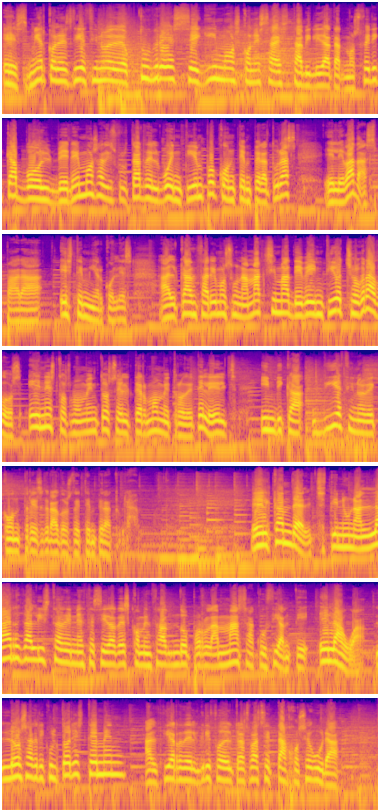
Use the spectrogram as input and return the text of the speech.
Es miércoles 19 de octubre, seguimos con esa estabilidad atmosférica, volveremos a disfrutar del buen tiempo con temperaturas elevadas para este miércoles. Alcanzaremos una máxima de 28 grados. En estos momentos el termómetro de Teleelch indica 19,3 grados de temperatura. El Camp tiene una larga lista de necesidades comenzando por la más acuciante, el agua. Los agricultores temen al cierre del grifo del trasvase Tajo Segura.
